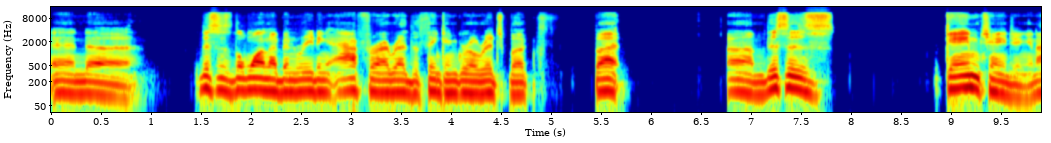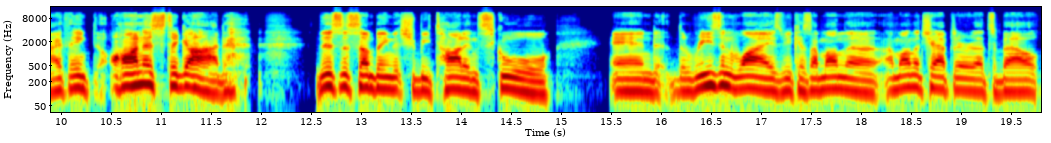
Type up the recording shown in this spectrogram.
and uh, this is the one I've been reading after I read the Think and Grow Rich book. But um, this is game changing, and I think, honest to God, this is something that should be taught in school and the reason why is because I'm on the I'm on the chapter that's about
